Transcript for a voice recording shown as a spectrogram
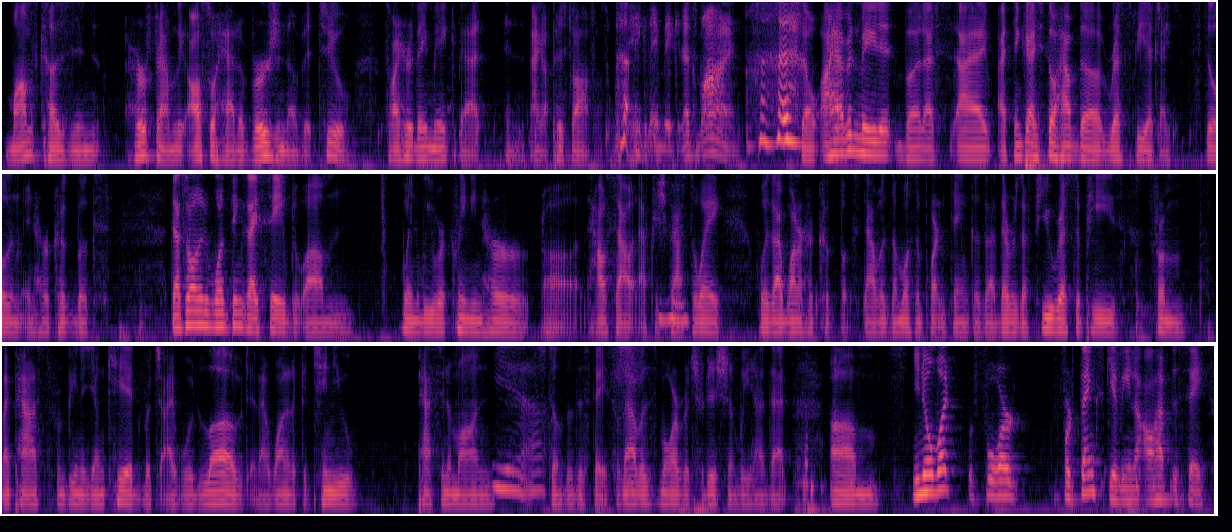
mom's cousin, her family also had a version of it too. So I heard they make that, and I got pissed off. I was like, "What the heck they making? That's mine." so I haven't made it, but I've I I think I still have the recipe, which I still in, in her cookbooks. That's only one of the things I saved um, when we were cleaning her uh, house out after she passed away. Was I wanted her cookbooks. That was the most important thing because uh, there was a few recipes from my past from being a young kid, which I would loved, and I wanted to continue passing them on Yeah. still to this day. So that was more of a tradition. We had that. Um, you know what? For for Thanksgiving, I'll have to say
